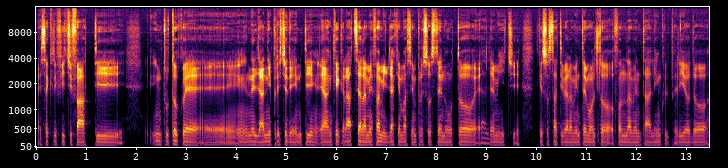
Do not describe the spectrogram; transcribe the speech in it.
ai sacrifici fatti in tutto que- negli anni precedenti e anche grazie alla mia famiglia che mi ha sempre sostenuto e agli amici che sono stati veramente molto fondamentali in quel periodo eh,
